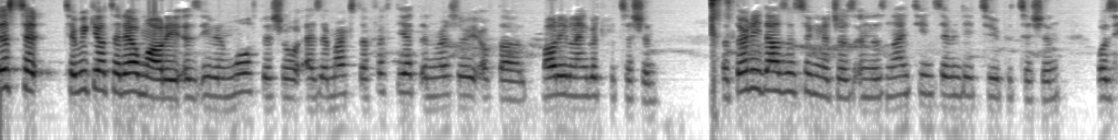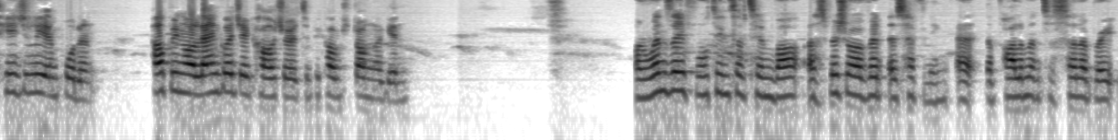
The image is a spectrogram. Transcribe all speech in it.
This Te, o Te Reo Māori is even more special as it marks the 50th anniversary of the Māori language petition. The 30,000 signatures in this 1972 petition was hugely important, helping our language and culture to become strong again. On Wednesday, 14 September, a special event is happening at the Parliament to celebrate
